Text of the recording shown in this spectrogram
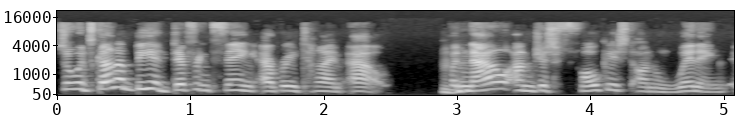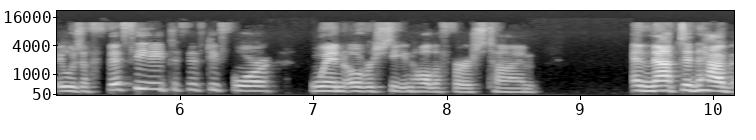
So it's going to be a different thing every time out. Mm-hmm. But now I'm just focused on winning. It was a 58 to 54 win over Seton Hall the first time. And that didn't have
